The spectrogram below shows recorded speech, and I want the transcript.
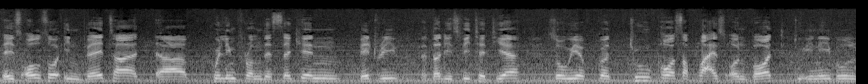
there is also inverter uh, pulling from the second battery that is fitted here. So we have got two power supplies on board to enable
